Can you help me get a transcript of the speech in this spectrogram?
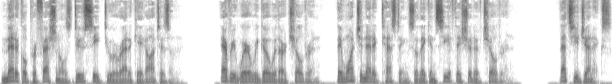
Medical professionals do seek to eradicate autism. Everywhere we go with our children, they want genetic testing so they can see if they should have children. That's eugenics.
